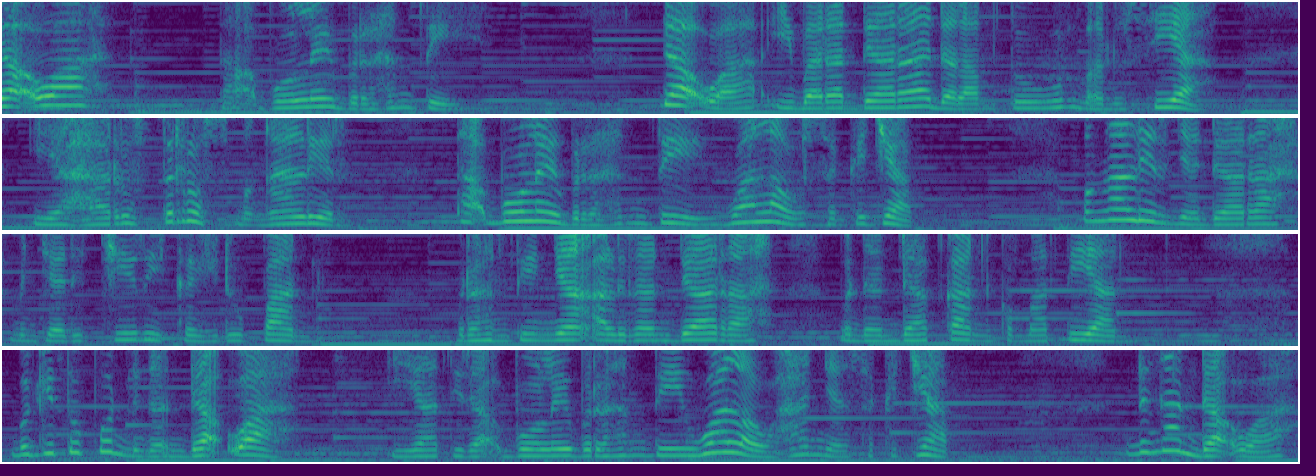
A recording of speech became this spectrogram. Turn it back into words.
Dakwah tak boleh berhenti. Dakwah ibarat darah dalam tubuh manusia. Ia harus terus mengalir, tak boleh berhenti walau sekejap. Mengalirnya darah menjadi ciri kehidupan. Berhentinya aliran darah menandakan kematian. Begitupun dengan dakwah, ia tidak boleh berhenti walau hanya sekejap. Dengan dakwah,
